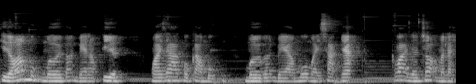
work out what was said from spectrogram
Thì đó là mục mời bạn bè làm tiền. Ngoài ra có cả mục mời bạn bè mua máy sạc nha. Các bạn nhấn chọn vào này.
